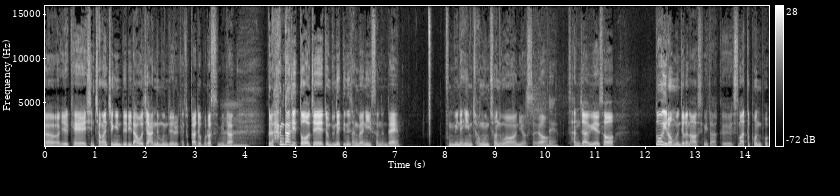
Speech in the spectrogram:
어 이렇게 신청한 증인들이 나오지 않는 문제를 계속 따져 물었습니다. 음. 그리고 한 가지 또 어제 좀 눈에 띄는 장면이 있었는데 국민의힘 정운천 의원이었어요. 네. 산자위에서 또 이런 문제가 나왔습니다. 그 스마트폰 보,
